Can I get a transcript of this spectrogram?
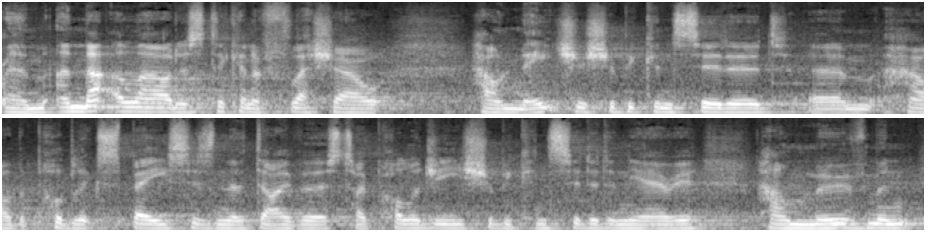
Um, and that allowed us to kind of flesh out how nature should be considered, um, how the public spaces and the diverse typology should be considered in the area, how movement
